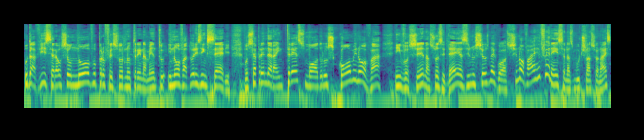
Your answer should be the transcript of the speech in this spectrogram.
O Davi será o seu novo professor no treinamento Inovadores em Série. Você aprenderá em três módulos como inovar em você, nas suas ideias e nos seus negócios. Inovar é referência nas multinacionais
